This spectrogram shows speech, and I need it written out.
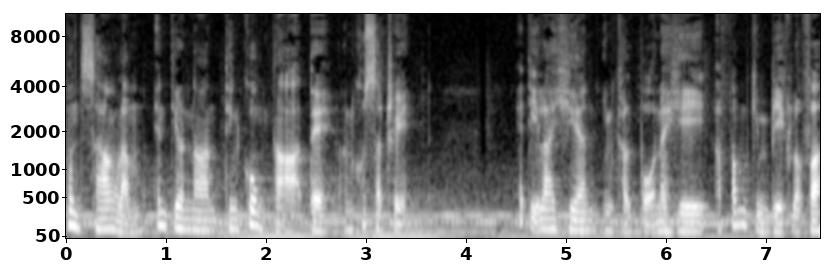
mun sang lắm, anh tiêu nan thinh cung nạ tê, anh khó sát trên hết tỷ lai hiền anh khal bộ này hi a phâm kim biếc lo va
